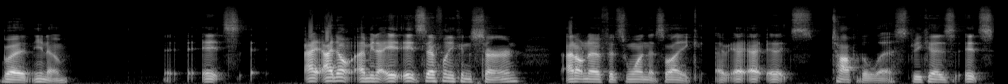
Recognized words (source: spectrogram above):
but you know, it's I, I don't. I mean, it, it's definitely a concern. I don't know if it's one that's like I, I, it's top of the list because it's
